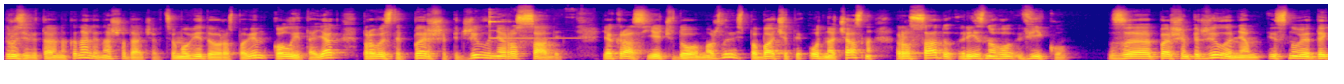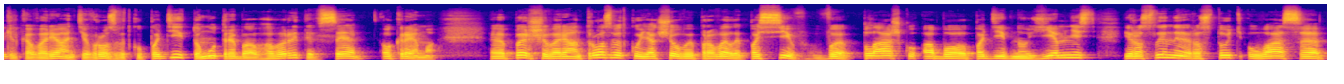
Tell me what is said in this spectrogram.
Друзі, вітаю на каналі Наша Дача. В цьому відео розповім, коли та як провести перше підживлення розсади. Якраз є чудова можливість побачити одночасно розсаду різного віку. З першим підживленням існує декілька варіантів розвитку подій, тому треба обговорити все окремо. Е, Перший варіант розвитку, якщо ви провели посів в плашку або подібну ємність, і рослини ростуть у вас е,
